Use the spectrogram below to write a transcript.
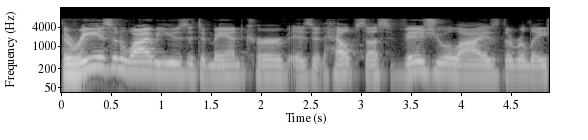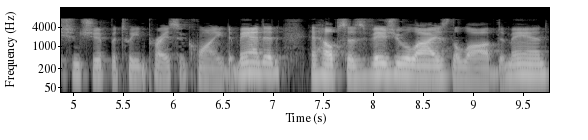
the reason why we use a demand curve is it helps us visualize the relationship between price and quantity demanded. It helps us visualize the law of demand.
